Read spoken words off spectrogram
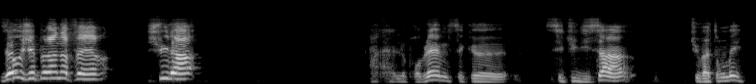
Zéou, j'ai plus rien à faire, je suis là, le problème, c'est que si tu dis ça, hein, tu vas tomber.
